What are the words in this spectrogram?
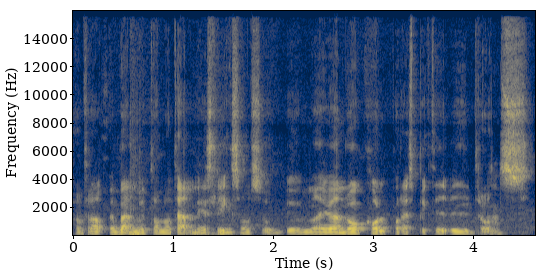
framförallt med badminton och tennis liksom så behöver man ju ändå ha koll på respektive idrotts...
